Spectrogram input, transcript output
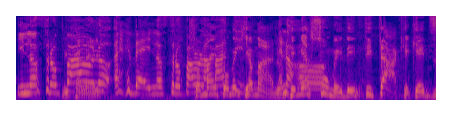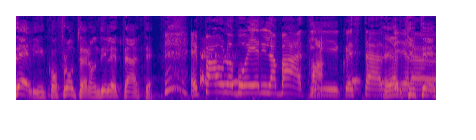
Il nostro Paolo, eh beh, il nostro Paolo so mai come chiamarlo, Eh no, che mi assume identità che, che Zeli in confronto era un dilettante. È Paolo Boeri Labati Ah, questa è sera. architetto.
